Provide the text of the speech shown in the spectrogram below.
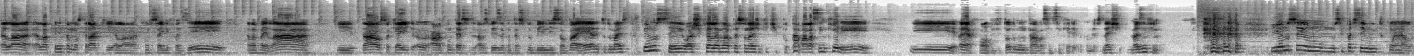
ela, ela tenta mostrar que ela consegue fazer, ela vai lá e tal, só que aí acontece, às vezes acontece do Billy salvar ela e tudo mais. Eu não sei, eu acho que ela é uma personagem que, tipo, tava lá sem querer. E. É, óbvio, todo mundo tava assim sem querer no começo, né, Chip? Mas enfim. e eu não sei, eu não, não simpatizei muito com ela.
